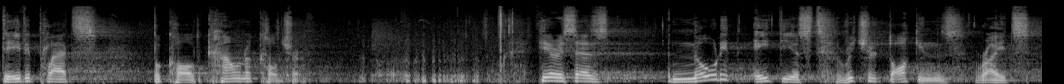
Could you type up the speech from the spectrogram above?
David Platt's book called Counterculture. Here it says, noted atheist Richard Dawkins writes,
